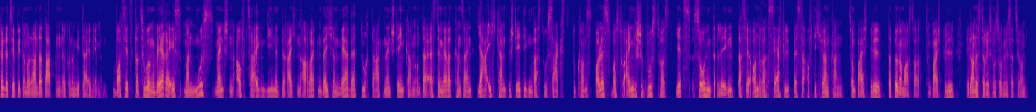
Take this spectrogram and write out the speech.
könntet ihr bitte mal an der Datenökonomie teilnehmen. Was jetzt der Zugang wäre, ist, man muss Menschen aufzeigen, die in den Bereichen arbeiten, welcher Mehrwert durch Daten entstehen kann. Und der erste Mehrwert kann sein, ja, ich kann bestätigen, was du sagst. Du kannst alles, was du eigentlich schon gewusst hast, jetzt so hinterlegen, dass wer anderer sehr viel besser auf dich hören kann. Zum Beispiel der Bürgermeister, zum Beispiel die Landestourismusorganisation.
